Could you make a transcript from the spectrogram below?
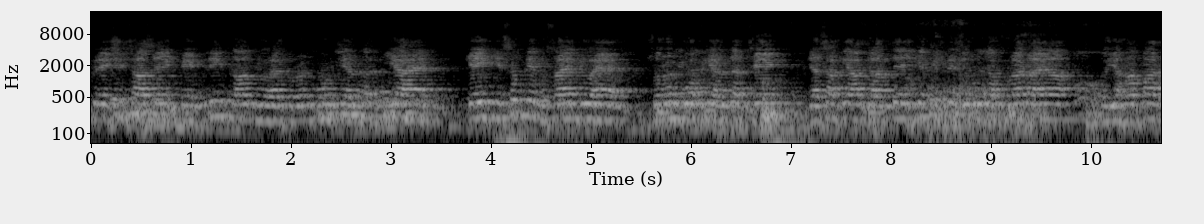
कुरैशी साहब ने एक बेहतरीन काम जो है सुरनकोट के अंदर किया है। कई किस्म के मसाइल जो है सुरनकोट के अंदर थे। जैसा कि आप जानते हैं कि पिछले दिनों जब फ्लड आया तो यहाँ पर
